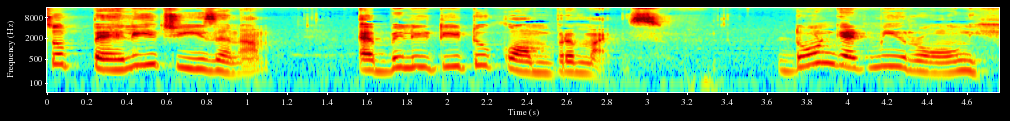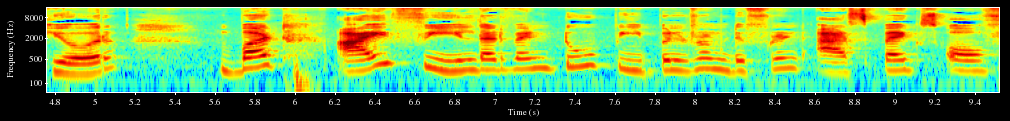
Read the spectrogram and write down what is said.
सो पहली चीज़ है ना एबिलिटी टू कॉम्प्रोमाइज डोंट गेट मी रॉन्ग हियर but i feel that when two people from different aspects of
